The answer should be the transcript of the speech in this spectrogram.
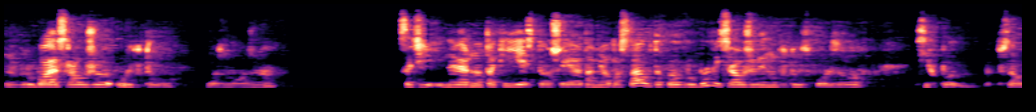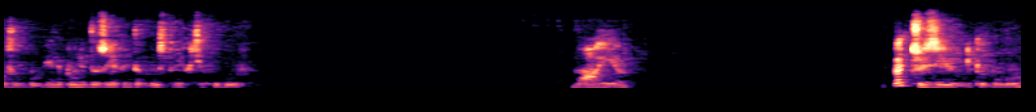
врубає сразу же ульту. Возможно. Кстати, наверное, так и есть, потому что я там его поставил, такое врубив, и сразу же він ульту использовал. Всіх по... сразу же вбив. Я не помню даже, як він так быстро їх всіх убив. Магія. Опять щось зелененьке було.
